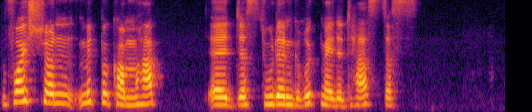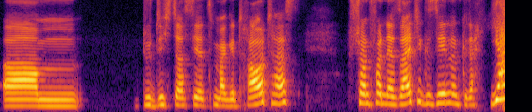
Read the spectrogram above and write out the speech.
bevor ich schon mitbekommen habe, äh, dass du dann gerückmeldet hast, dass ähm, du dich das jetzt mal getraut hast, schon von der Seite gesehen und gedacht, ja,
